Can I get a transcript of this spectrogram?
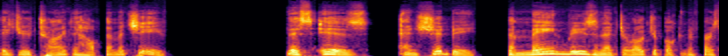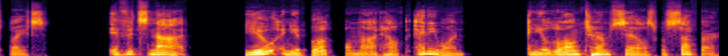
that you're trying to help them achieve. This is and should be the main reason that you wrote your book in the first place. If it's not, you and your book will not help anyone, and your long term sales will suffer.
